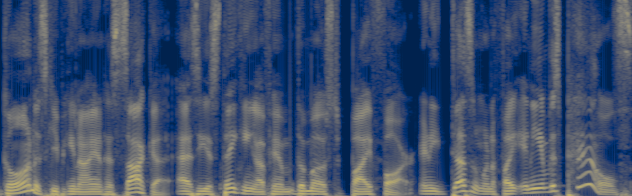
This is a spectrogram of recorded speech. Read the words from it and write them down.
Gon is keeping an eye on Hisaka, as he is thinking of him the most by far, and he doesn't want to fight any of his pals.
